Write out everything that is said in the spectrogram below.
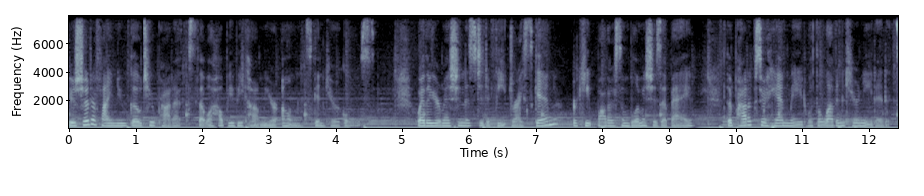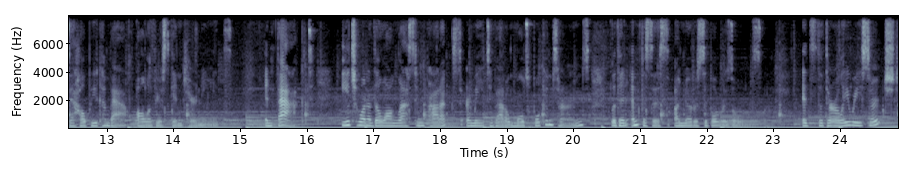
you're sure to find new go to products that will help you become your own skincare goals. Whether your mission is to defeat dry skin or keep bothersome blemishes at bay, the products are handmade with the love and care needed to help you combat all of your skincare needs. In fact, Each one of the long lasting products are made to battle multiple concerns with an emphasis on noticeable results. It's the thoroughly researched,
